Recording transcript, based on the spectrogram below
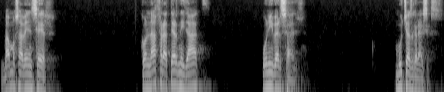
vamos a vencer con la fraternidad universal. Muchas gracias.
